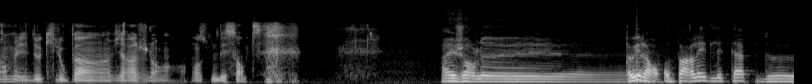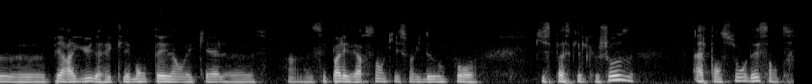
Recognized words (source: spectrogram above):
Non, mais les deux qui loupent un virage dans, dans une descente. Ah, genre le. Ah oui, alors on parlait de l'étape de euh, Péragude avec les montées dans lesquelles euh, enfin, c'est pas les versants qui sont vidéo pour euh, qu'il se passe quelque chose. Attention aux descentes.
